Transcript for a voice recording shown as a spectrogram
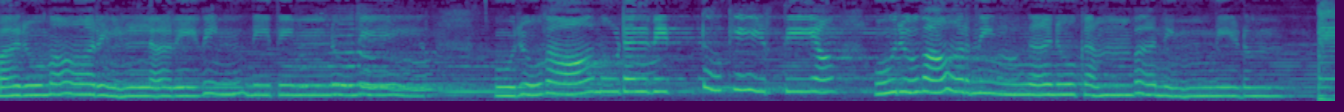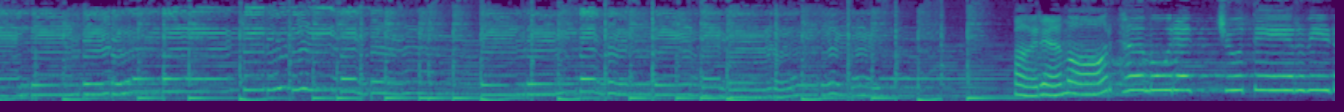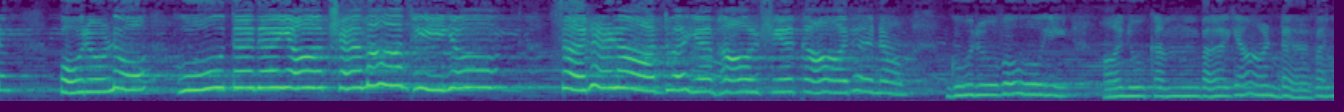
വരുമാറില്ലറിവിന്നിതിന്നു നേർ ഉരുവാമുടൽ വിട്ടു കീർത്തിയാം ഉരുവാർ നിങ്ങനു കമ്പ നിന്നിടും. പരമാർത്ഥമുരച്ചു തേർവിടും. പൊരുളോ ഭൂതദയാ ക്ഷമാധിയോ സരളാദ്വയ ഭാഷ്യകാരനാം ഗുരുവോയി അനുകമ്പയാണ്ടവൻ.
